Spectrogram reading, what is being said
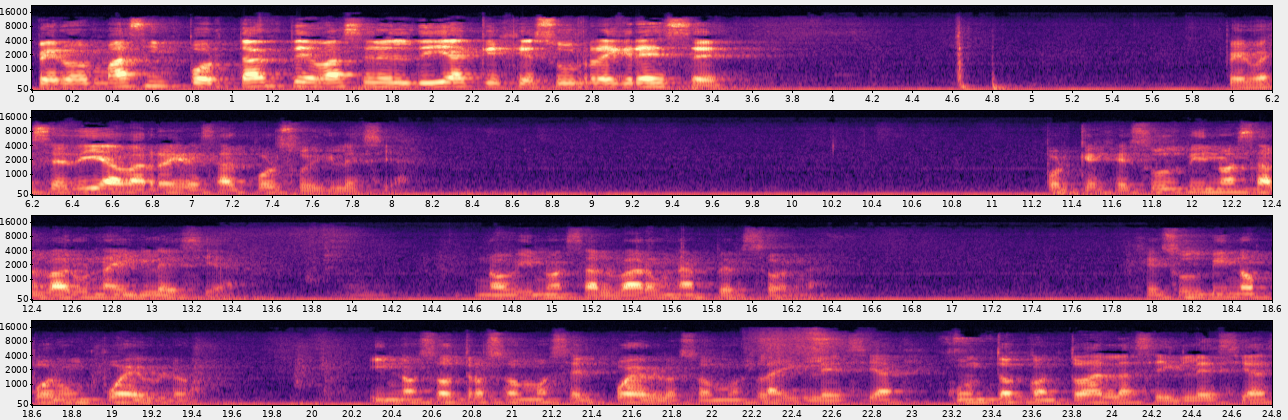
pero más importante va a ser el día que Jesús regrese. Pero ese día va a regresar por su iglesia. Porque Jesús vino a salvar una iglesia, no vino a salvar a una persona. Jesús vino por un pueblo y nosotros somos el pueblo, somos la iglesia, junto con todas las iglesias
